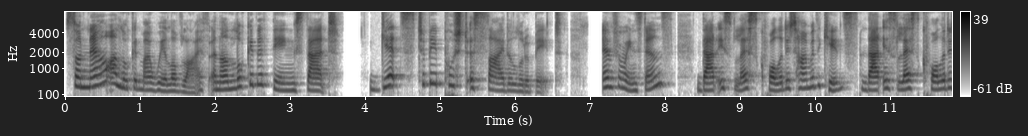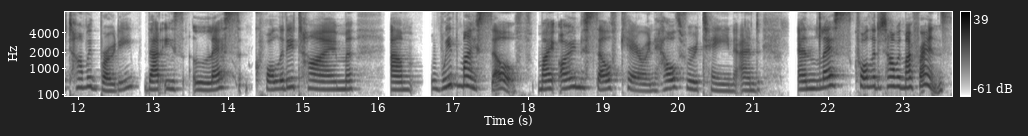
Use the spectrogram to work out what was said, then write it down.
So now I look at my wheel of life and I look at the things that gets to be pushed aside a little bit. And for instance, that is less quality time with the kids, that is less quality time with Brody, that is less quality time um, with myself, my own self care and health routine, and and less quality time with my friends.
